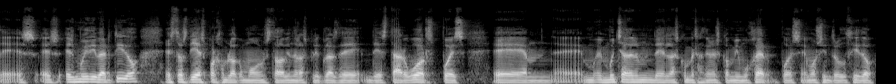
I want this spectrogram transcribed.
Es, es, es, muy divertido. Estos días, por ejemplo, como hemos estado viendo las películas de, Star Wars, pues en muchas de, de las conversaciones con mi mujer, pues hemos introducido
